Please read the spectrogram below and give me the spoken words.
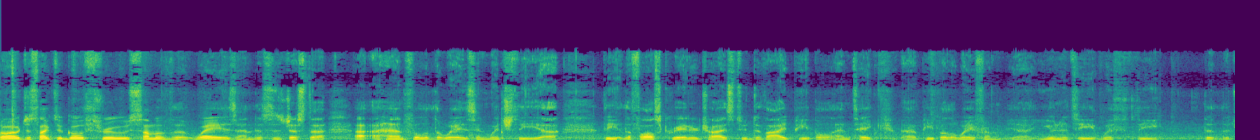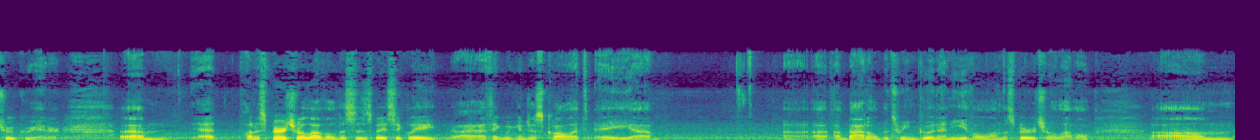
so I would just like to go through some of the ways, and this is just a, a handful of the ways in which the uh, the, the false creator tries to divide people and take uh, people away from uh, unity with the the, the true creator. Um, at, on a spiritual level, this is basically, I, I think we can just call it a, uh, a, a battle between good and evil on the spiritual level. Um,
